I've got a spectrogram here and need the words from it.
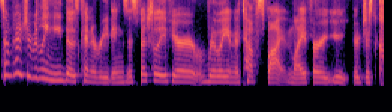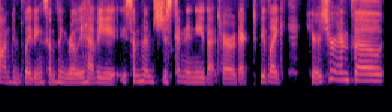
sometimes you really need those kind of readings, especially if you're really in a tough spot in life or you, you're just contemplating something really heavy. Sometimes you just kind of need that tarot deck to be like, here's your info.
